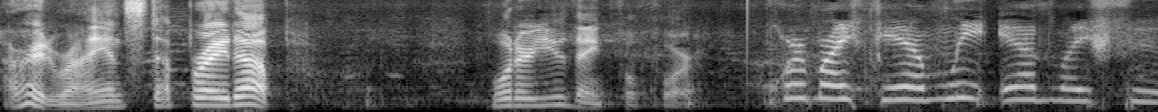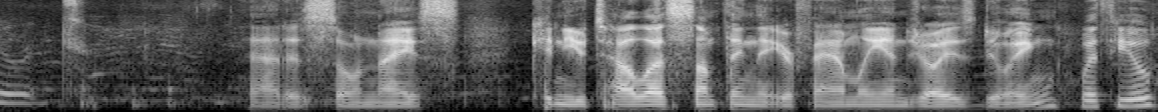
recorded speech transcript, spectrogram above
All right, Ryan, step right up. What are you thankful for? For my family and my food. That is so nice. Can you tell us something that your family enjoys doing with you?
